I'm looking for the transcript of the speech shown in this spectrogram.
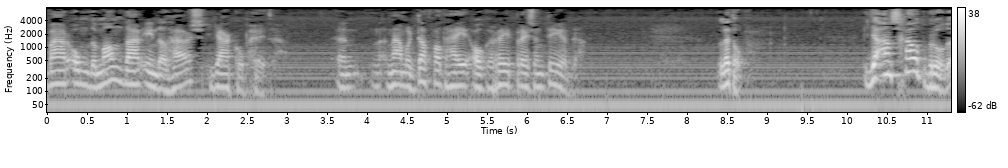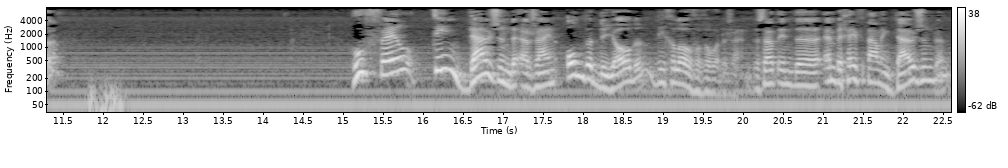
waarom de man daar in dat huis Jacob heette. En namelijk dat wat hij ook representeerde. Let op. Je aanschouwt, broeder, hoeveel tienduizenden er zijn onder de Joden die gelovig geworden zijn. Er staat in de MBG-vertaling duizenden,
